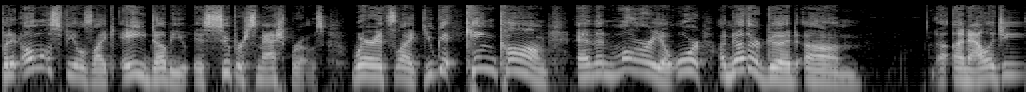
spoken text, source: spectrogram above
But it almost feels like AEW is Super Smash Bros, where it's like you get King Kong and then Mario, or another good um, uh, analogy.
